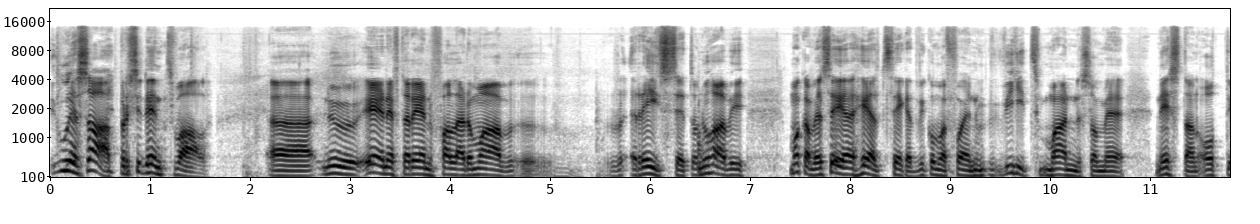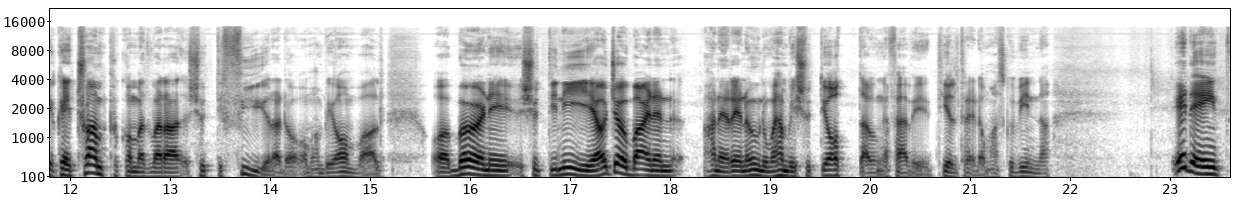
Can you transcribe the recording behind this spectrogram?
USA, presidentval. Eh, nu en efter en faller de av uh, racet och nu har vi man kan väl säga helt säkert att vi kommer få en vit man som är nästan 80. Okej, Trump kommer att vara 74 då om han blir omvald. Och Bernie 79 och Joe Biden, han är redan ungdom, han blir 78 ungefär vid tillträde om han skulle vinna. Är det inte,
